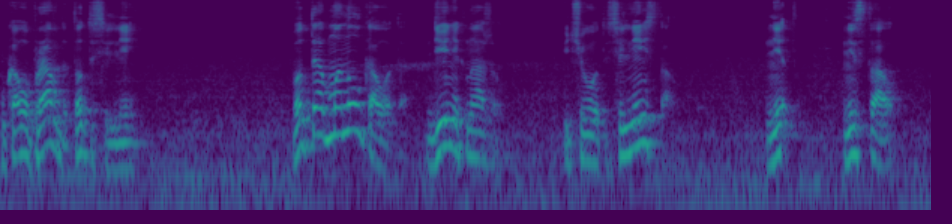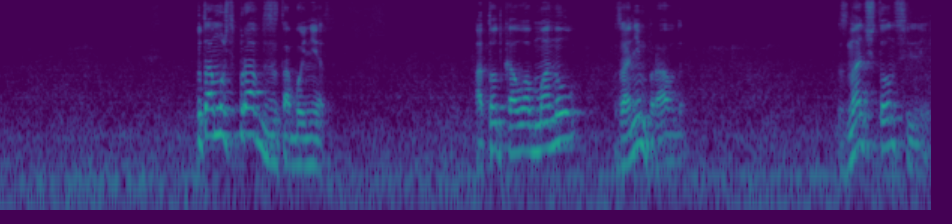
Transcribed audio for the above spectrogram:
У кого правда, тот и сильней. Вот ты обманул кого-то, денег нажил. И чего, ты сильнее стал? Нет, не стал. Потому что правды за тобой нет. А тот, кого обманул, за ним правда. Значит, он сильней.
